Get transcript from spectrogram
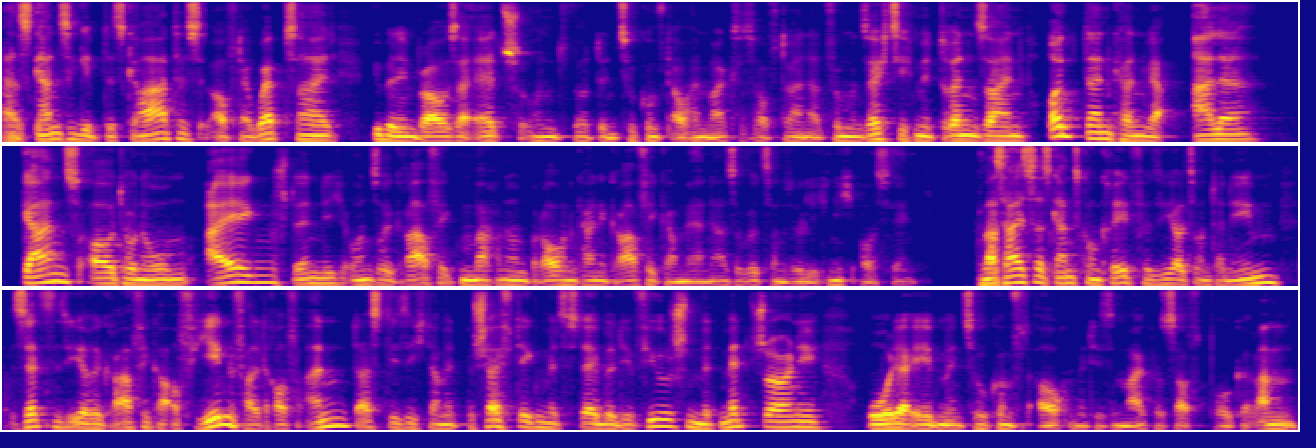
Das Ganze gibt es gratis auf der Website über den Browser Edge und wird in Zukunft auch in Microsoft 365 mit drin sein. Und dann können wir alle ganz autonom, eigenständig unsere Grafiken machen und brauchen keine Grafiker mehr. Also wird es natürlich nicht aussehen. Was heißt das ganz konkret für Sie als Unternehmen? Setzen Sie Ihre Grafiker auf jeden Fall darauf an, dass die sich damit beschäftigen, mit Stable Diffusion, mit Midjourney oder eben in Zukunft auch mit diesem Microsoft-Programm.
